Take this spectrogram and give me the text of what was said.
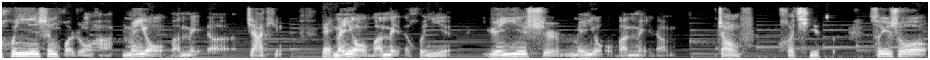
婚姻生活中哈，没有完美的家庭，对，没有完美的婚姻，原因是没有完美的丈夫和妻子。所以说，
